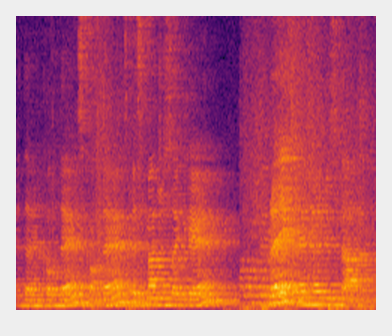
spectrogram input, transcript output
And then I condense, condense as much as I can. Break and then we start.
